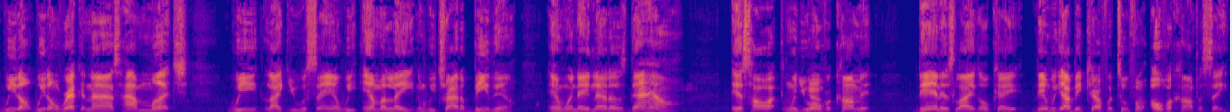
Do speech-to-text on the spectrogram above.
we don't we don't recognize how much we like you were saying we emulate and we try to be them. And when they let us down, it's hard when you yeah. overcome it. Then it's like okay. Then we gotta be careful too from overcompensating.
